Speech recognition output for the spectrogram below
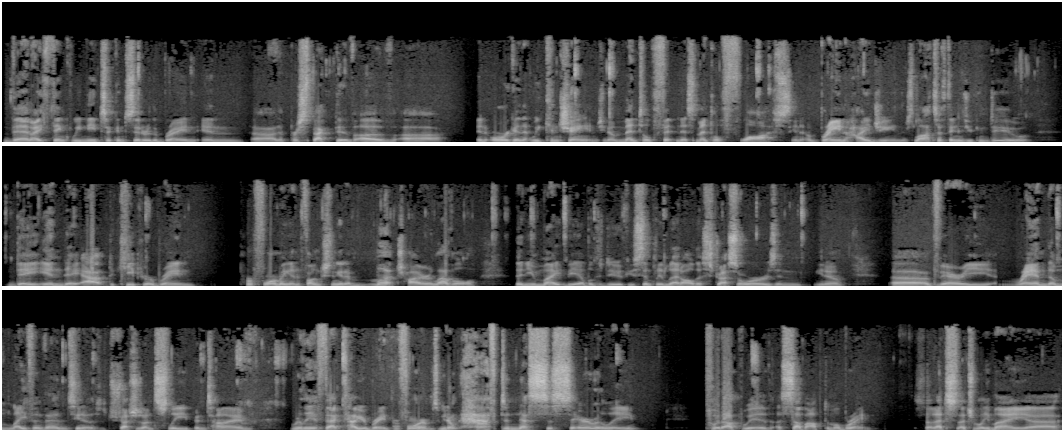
then I think we need to consider the brain in uh, the perspective of uh, an organ that we can change. You know, mental fitness, mental floss, you know, brain hygiene. There's lots of things you can do day in, day out to keep your brain performing and functioning at a much higher level than you might be able to do if you simply let all the stressors and you know uh, very random life events, you know, stressors on sleep and time, really affect how your brain performs. We don't have to necessarily put up with a suboptimal brain. So that's that's really my uh,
